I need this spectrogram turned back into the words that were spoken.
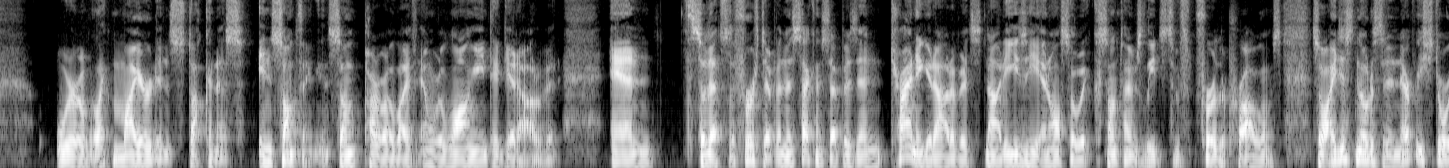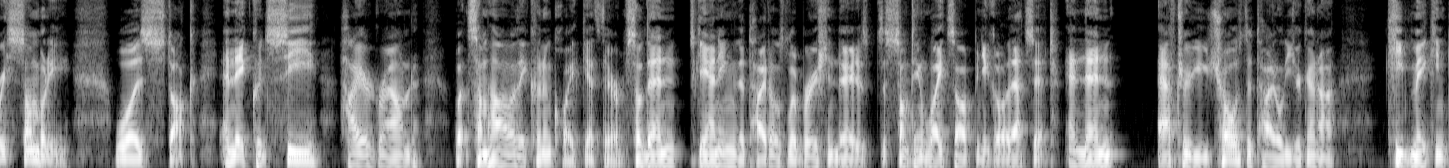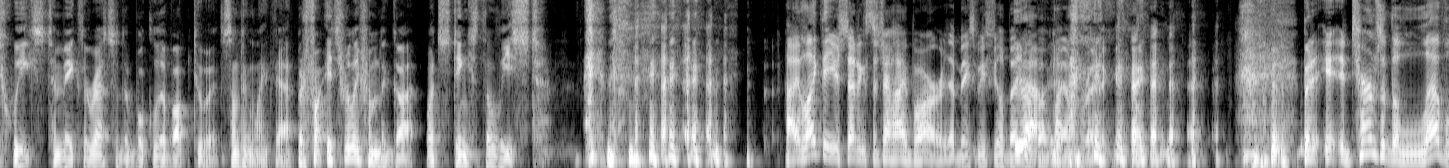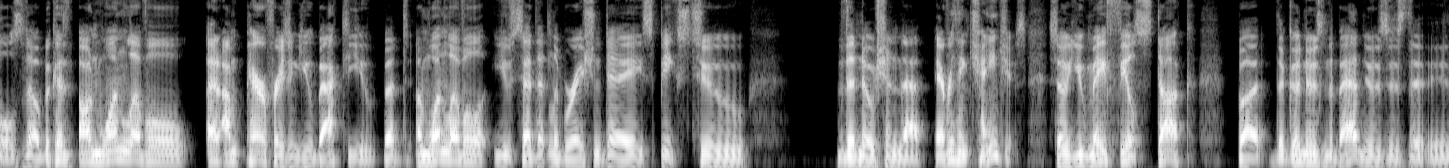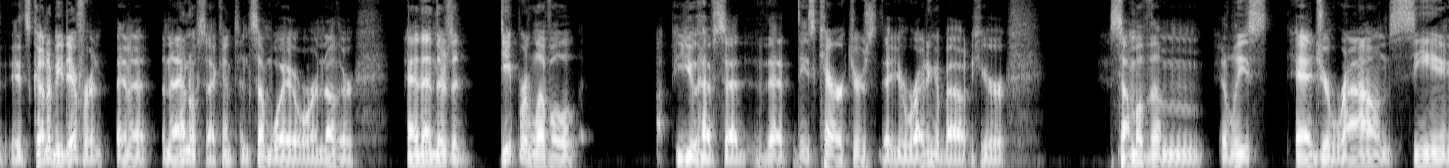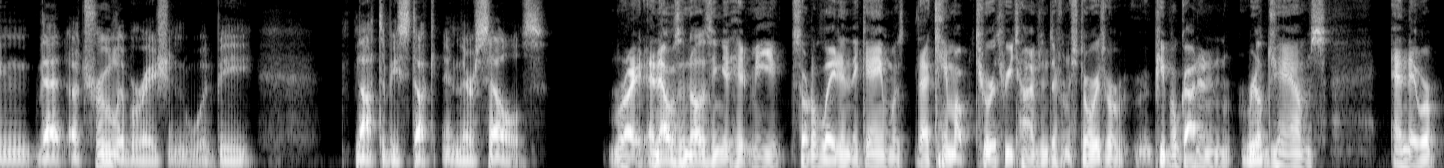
we're like mired in stuckness in something, in some part of our life, and we're longing to get out of it. And so that's the first step. And the second step is in trying to get out of it. It's not easy. And also, it sometimes leads to further problems. So I just noticed that in every story, somebody was stuck and they could see higher ground, but somehow they couldn't quite get there. So then scanning the titles Liberation Day, is just something lights up and you go, that's it. And then after you chose the title, you're going to keep making tweaks to make the rest of the book live up to it, something like that. But it's really from the gut. What stinks the least? I like that you're setting such a high bar. That makes me feel better yeah, about my yeah. own writing. but in terms of the levels, though, because on one level, and I'm paraphrasing you back to you, but on one level, you've said that Liberation Day speaks to the notion that everything changes. So you may feel stuck, but the good news and the bad news is that it's going to be different in a, a, nanosecond in some way or another. And then there's a deeper level. You have said that these characters that you're writing about here, some of them at least edge around seeing that a true liberation would be not to be stuck in their cells Right. And that was another thing that hit me sort of late in the game was that came up two or three times in different stories where people got in real jams and they were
